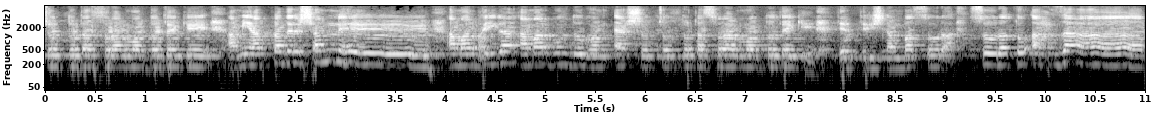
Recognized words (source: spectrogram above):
চোদ্দটা সোরার মধ্য থেকে আমি আপনাদের সামনে আমার ভাইরা, আমার বন্ধুগণ একশো চোদ্দটা সোরার মধ্য থেকে বত্রিশ নম্বর সূরা, সূরাতু আহজাব।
